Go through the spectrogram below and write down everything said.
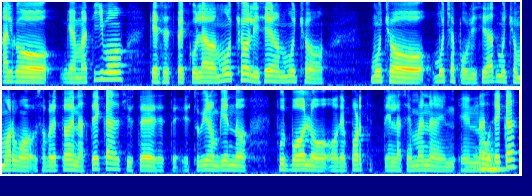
Algo llamativo que se especulaba mucho. Le hicieron mucho mucho mucha publicidad, mucho morbo, sobre todo en Azteca. Si ustedes este, estuvieron viendo fútbol o, deportes en la semana en, Azteca.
